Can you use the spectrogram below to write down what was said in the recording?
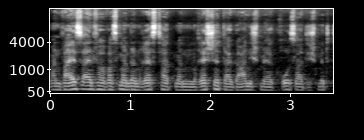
man weiß einfach, was man dann Rest hat. Man rechnet da gar nicht mehr großartig mit.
